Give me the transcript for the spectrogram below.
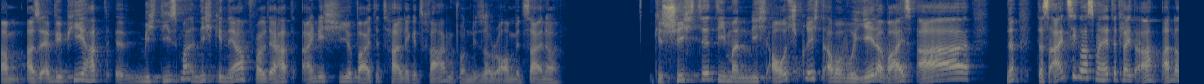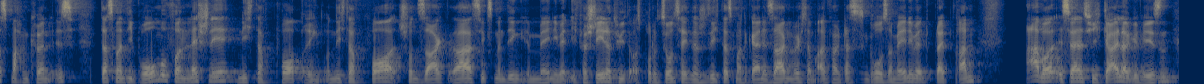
Ähm, also, MVP hat äh, mich diesmal nicht genervt, weil der hat eigentlich hier weite Teile getragen von dieser Raw mit seiner Geschichte, die man nicht ausspricht, aber wo jeder weiß, ah, ne? das Einzige, was man hätte vielleicht anders machen können, ist, dass man die Promo von Lashley nicht davor bringt und nicht davor schon sagt, ah, Six-Man-Ding im Main-Event. Ich verstehe natürlich aus produktionstechnischer Sicht, dass man gerne sagen möchte am Anfang, das ist ein großer Main-Event, bleibt dran. Aber es wäre natürlich geiler gewesen,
